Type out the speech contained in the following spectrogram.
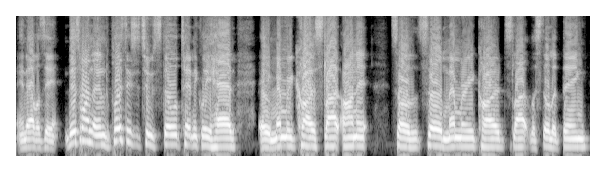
and that was it. This one and the PlayStation 2 still technically had a memory card slot on it. So still memory card slot was still a thing.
